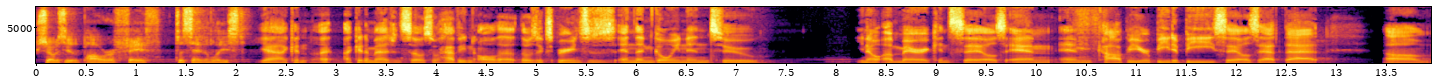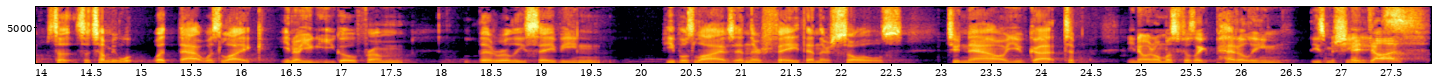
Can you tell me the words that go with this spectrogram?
shows you the power of faith, to say the least. yeah, I can, I, I can imagine so. So having all that, those experiences and then going into, you know, American sales and, and copier B2B sales at that. Um, so, so tell me what, what that was like. You know, you, you go from literally saving people's lives and their faith and their souls to now you've got to, you know, it almost feels like peddling these machines. It does.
